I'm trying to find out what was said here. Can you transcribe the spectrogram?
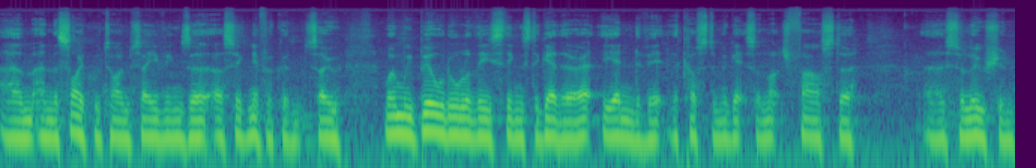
Um, and the cycle time savings are, are significant. So when we build all of these things together, at the end of it, the customer gets a much faster uh, solution.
